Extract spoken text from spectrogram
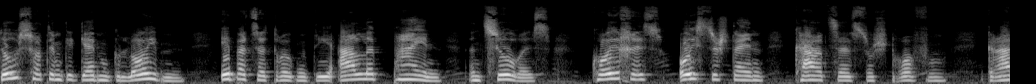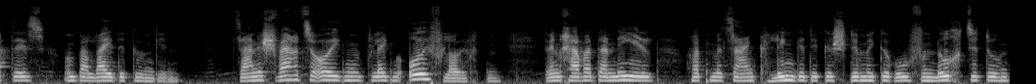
Das hat ihm gegeben Gläuben, überzutrugen die alle Pein und Zures, Keuches, auszustehen, Karzes und Strophen, Gratis und Beleidigungen. Seine schwarzen Augen pflegen aufleuchten, wenn Chava Daniel hat mit seiner klingenden Stimme gerufen, nachzutun,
